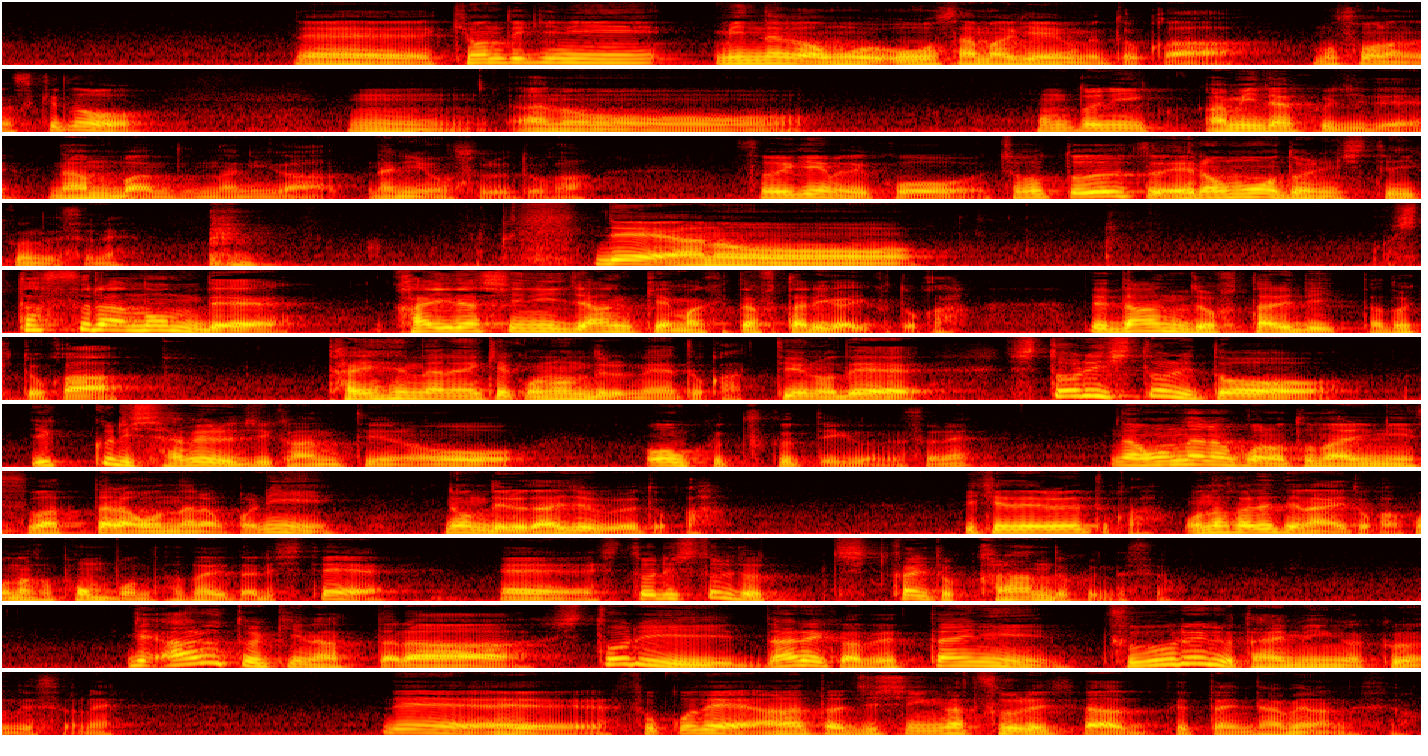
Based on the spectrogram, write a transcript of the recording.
で基本的にみんなが思う王様ゲームとかもそうなんですけど、うんあのー、本当に網だくじで何番と何が何をするとかそういうゲームでこうちょっとずつエロモードにしていくんですよね。であのー、ひたすら飲んで買い出しにじゃんけん負けた2人が行くとかで男女2人で行った時とか大変だね結構飲んでるねとかっていうので一人一人とゆっくり喋る時間っていうのを多く作っていくんですよね。だ女の子の隣に座ったら女の子に「飲んでる大丈夫?」とか「いけてる?」とか「お腹出てない?」とか。お腹ポンポン叩いたりして、えー、一人一人としっかりと絡んでおくんですよ。である時になったら一人誰か絶対に潰れるタイミングが来るんですよね。で、えー、そこであなた自身が潰れちゃ絶対にダメなんですよ。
